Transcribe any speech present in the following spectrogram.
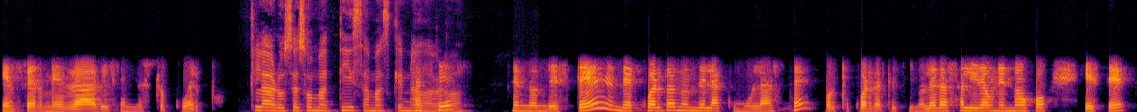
enfermedades en nuestro cuerpo. Claro, se somatiza más que nada, ¿verdad? En donde esté, de acuerdo a donde la acumulaste, porque acuérdate, si no le das salida a un enojo, este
